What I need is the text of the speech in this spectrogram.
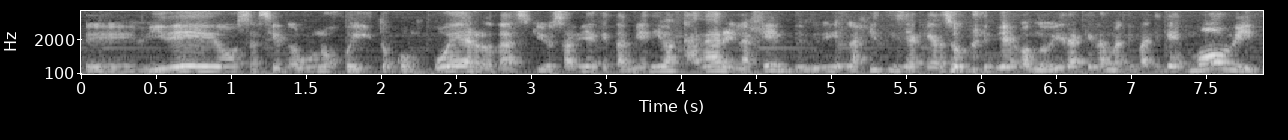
eh, videos, haciendo algunos jueguitos con cuerdas, que yo sabía que también iba a calar en la gente. La gente se iba a quedar sorprendida cuando viera que la matemática es móvil,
